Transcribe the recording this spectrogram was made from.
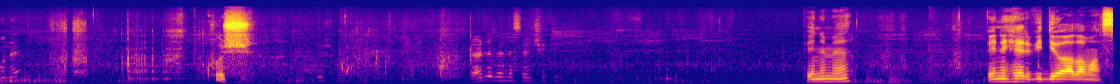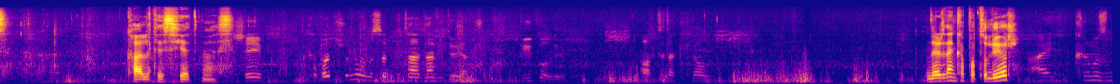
O ne? Kuş. Kuş mu? Ver de ben de seni çekeyim. Beni mi? Beni her video alamaz. Kalitesi yetmez. Şey kapat şunu ondan sonra bir tane daha video yapacağım. Büyük oluyor. 6 dakika oldu. Nereden kapatılıyor? Ay kırmızı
